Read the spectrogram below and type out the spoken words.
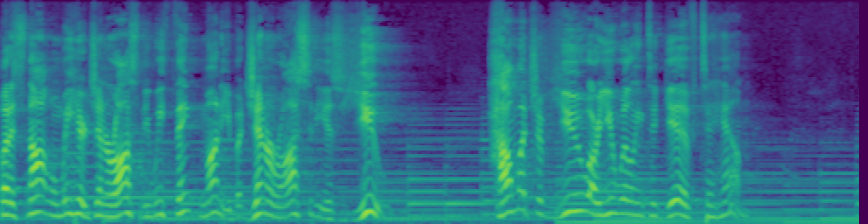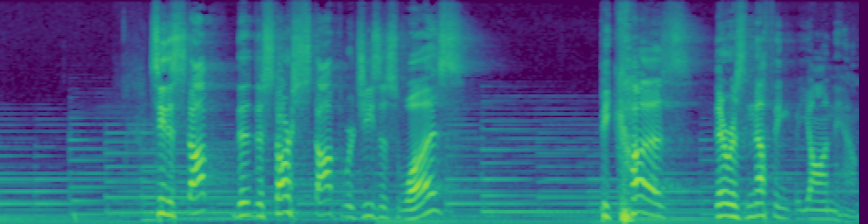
But it's not when we hear generosity, we think money, but generosity is you. How much of you are you willing to give to Him? See, the, stop, the, the star stopped where Jesus was because there is nothing beyond Him.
